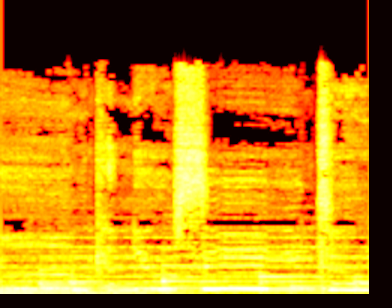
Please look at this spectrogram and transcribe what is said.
Can you see into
